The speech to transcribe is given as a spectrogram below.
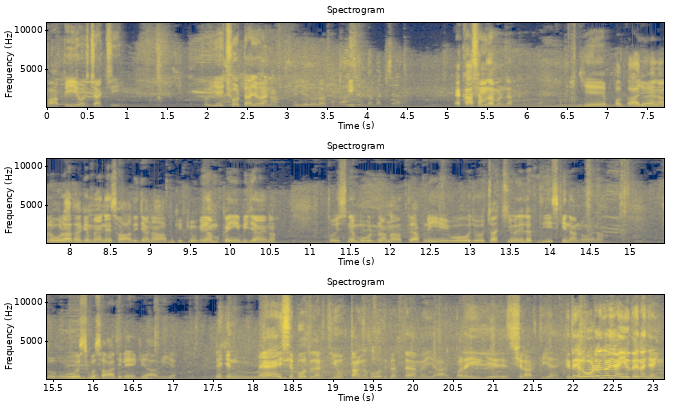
पापी और चाची। तो ये छोटा जो है ना, ये रो रहा था कि? कासम का मंडा ये बग्गा जो है ना, रो रहा था कि मैंने साथ ही जाना आपके, क्योंकि हम कहीं भी जाए ना तो इसने मूड बनाना होता है अपनी वो जो चाची मेरी लगती है इसकी नानो है ना तो वो इसको साथ ही लेके आ गई है। लेकिन मैं इससे बहुत लड़ती हूँ तंग बहुत करता है हमें यार बड़े ही ये शरारती है। कितने रोड ना जाइए उधर ना जाइए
